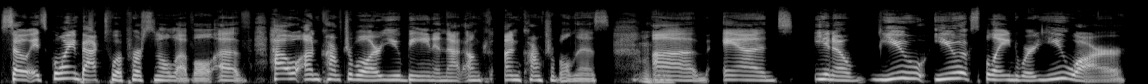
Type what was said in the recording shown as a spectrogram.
So it's going back to a personal level of how uncomfortable are you being in that un- uncomfortableness? Mm-hmm. um and you know, you, you explained where you are.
